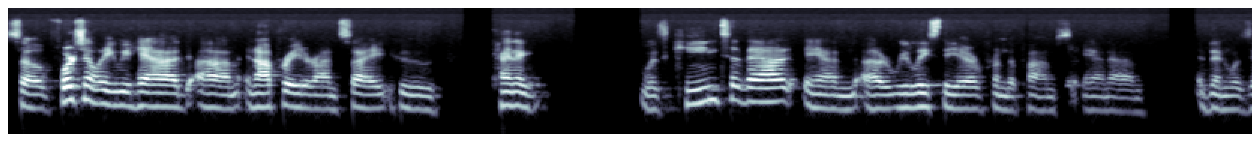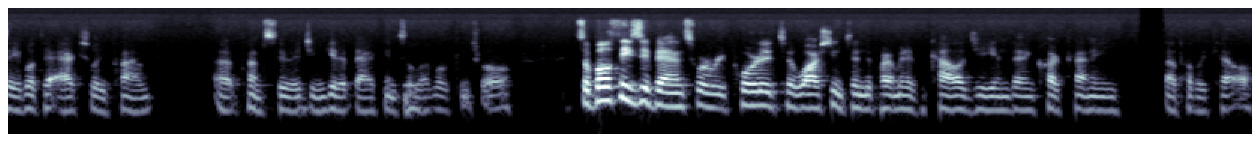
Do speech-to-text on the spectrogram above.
So fortunately, we had um, an operator on site who kind of was keen to that and uh, released the air from the pumps and, um, and then was able to actually pump uh, pump sewage and get it back into level control. So both these events were reported to Washington Department of Ecology and then Clark County uh, Public Health.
